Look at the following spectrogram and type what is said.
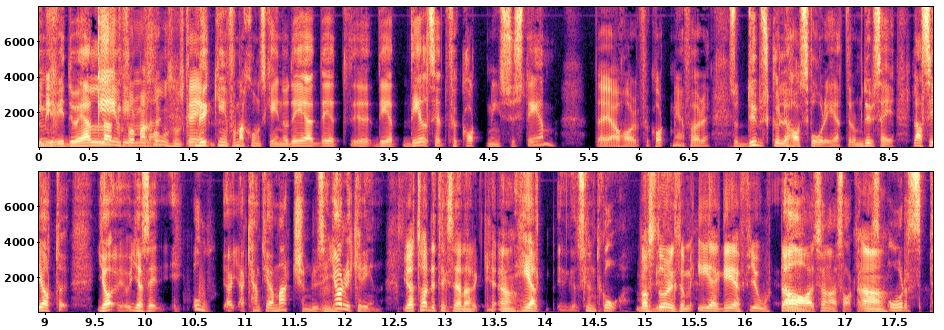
individuella Mycket titlar. information som ska in. Mycket information ska in och det är, det är, ett, det är ett, dels ett förkortningssystem där jag har förkortningar för det. Så du skulle ha svårigheter om du säger Lasse, jag, jag, jag säger, oh, jag, jag kan inte göra matchen. Du säger, jag rycker in. Jag tar ditt Excel-ark. Ja. Helt, det skulle inte gå. Vad står det liksom? EG 14? Ja, sådana saker. Ja. Alltså, Orsp.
